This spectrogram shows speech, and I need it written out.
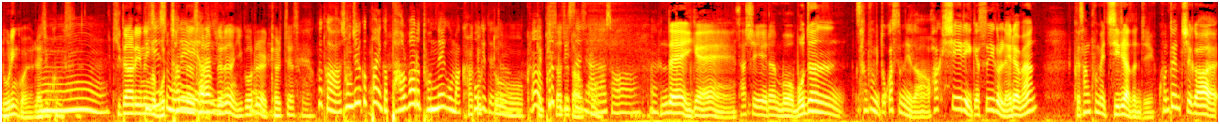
노린 거예요. 레진 코믹스. 음. 기다리는 걸 못 참는 사람들은 아주- 이거를 결제해서 그냥 그러니까 성질 급하니까 바로바로 돈 내고 막 보게 가격도 되더라고. 뭐 그렇게 어, 그렇게 비싸지도 비싸진 않고. 않아서. 응. 근데 이게 사실은 뭐 모든 상품이 똑같습니다. 확실히 이게 수익을 내려면 그 상품의 질이라든지 콘텐츠가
